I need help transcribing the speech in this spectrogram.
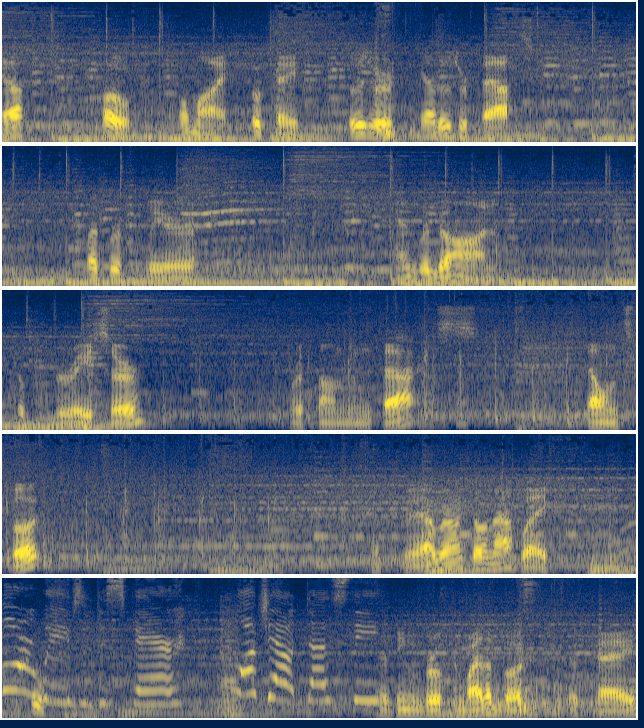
Yeah? Oh, oh my. Okay. Those are, yeah, those are fast. But we're clear. And we're gone. Eraser. More thumbtacks. Balanced book. Yeah, we're not going that way. More waves of despair. Watch out, Dusty. They're being broken by the book. Okay.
